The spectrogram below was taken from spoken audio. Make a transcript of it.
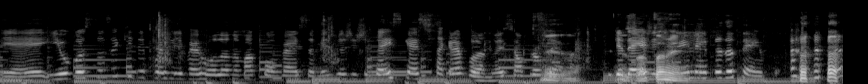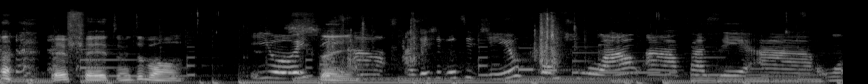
É, e o gostoso é que depois ele vai rolando uma conversa mesmo, a gente até esquece de estar gravando, esse é um problema. É, porque daí exatamente. a gente nem lembra do tempo. Perfeito, muito bom. E hoje a, a, gente decidiu continuar a fazer, a, um,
